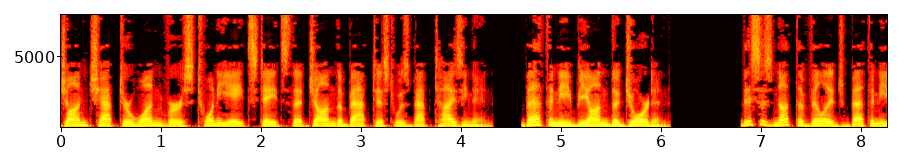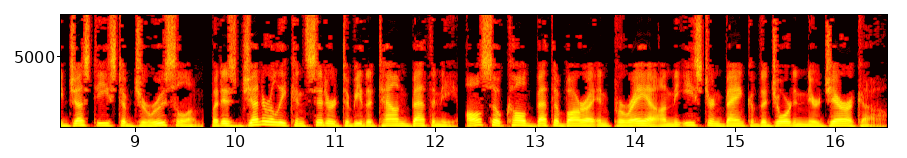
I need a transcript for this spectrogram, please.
John chapter 1 verse 28 states that John the Baptist was baptizing in Bethany beyond the Jordan. This is not the village Bethany just east of Jerusalem, but is generally considered to be the town Bethany, also called Bethabara in Perea on the eastern bank of the Jordan near Jericho.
